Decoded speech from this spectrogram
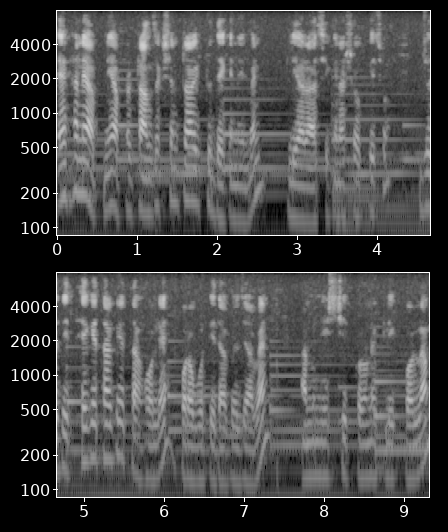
এখানে আপনি আপনার ট্রানজেকশনটা একটু দেখে নেবেন। ক্লিয়ার আছে কিনা সব কিছু যদি থেকে থাকে তাহলে পরবর্তী ধাপে যাবেন। আমি নিশ্চিতকরণে ক্লিক করলাম।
